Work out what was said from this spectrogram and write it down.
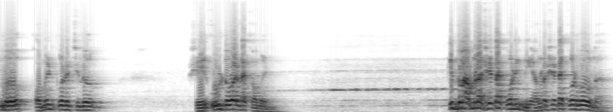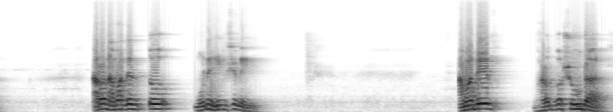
লোক কমেন্ট করেছিল। সে উল্টোপাল্টা কমেন্ট কিন্তু আমরা সেটা করিনি আমরা সেটা করবও না। কারণ আমাদের তো মনে হিংসে নেই। আমাদের ভারতবর্ষ উদার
